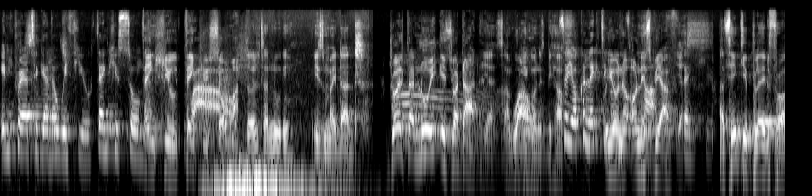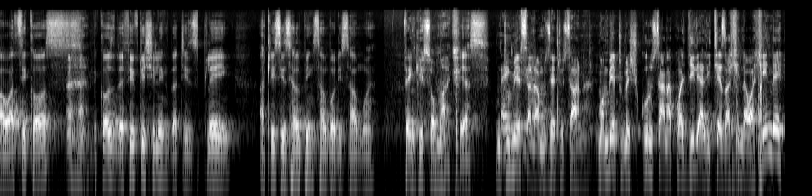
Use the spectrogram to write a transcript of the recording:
in thank prayer so together much. with you. Thank thank you so much. Thank you, thank wow. you so much. Joel Tanui is my dad. Joel Tanui is your dad? Yes, I'm Wow. praying on his behalf. So you're collecting You're on, on- on his behalf. Yes. Thank you. I think he played for a worthy cause because the 50 shillings that he's playing, at least he's helping somebody somewhere. Thank you so much. Yes. Mtumie salamu zetu sana, mwambie tumeshukuru sana kwa ajili alicheza shinda washinde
